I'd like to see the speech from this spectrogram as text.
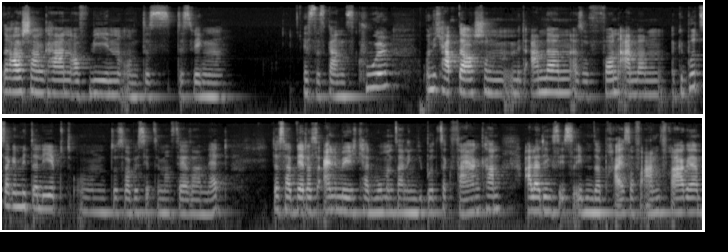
rausschauen kann auf Wien und das, deswegen ist das ganz cool. Und ich habe da auch schon mit anderen, also von anderen Geburtstage miterlebt und das war bis jetzt immer sehr, sehr nett. Deshalb wäre das eine Möglichkeit, wo man seinen Geburtstag feiern kann. Allerdings ist eben der Preis auf Anfrage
